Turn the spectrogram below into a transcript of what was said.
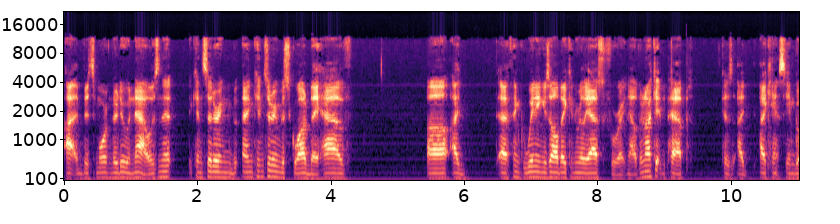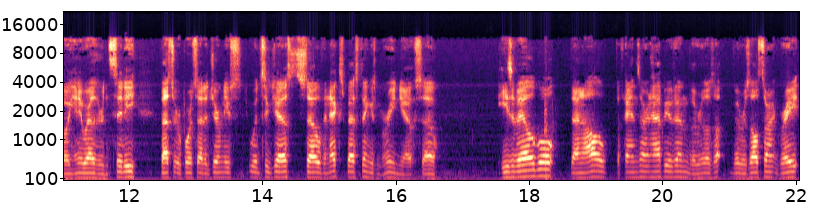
I, it's more than they're doing now, isn't it? Considering and considering the squad they have uh, I I think winning is all they can really ask for right now. They're not getting Pep because I I can't see him going anywhere other than City. That's what reports out of Germany would suggest. So the next best thing is Mourinho. So he's available. Then all the fans aren't happy with him. The the results aren't great.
